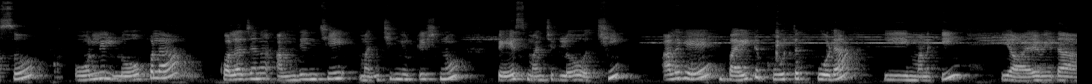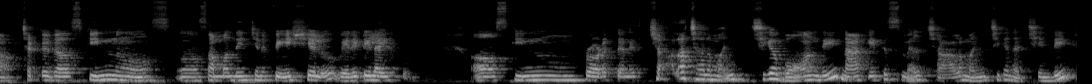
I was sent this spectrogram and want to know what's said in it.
సో ఓన్లీ లోపల కొలజన్ అందించి మంచి న్యూట్రిషను ఫేస్ మంచి గ్లో వచ్చి అలాగే బయట పూతకు కూడా ఈ మనకి ఈ ఆయుర్వేద చక్కగా స్కిన్ సంబంధించిన facial variety life skin product అనేది చాలా చాలా మంచిగా బాగుంది. నాకైతే స్మెల్ చాలా మంచిగా నచ్చింది.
